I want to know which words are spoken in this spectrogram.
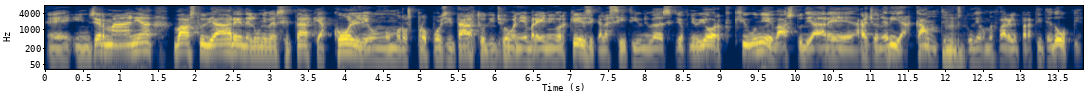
eh, in Germania, va a studiare nell'università che accoglie un numero spropositato di giovani ebrei newyorkesi, che è la City University of New York, CUNY, e va a studiare ragioneria, accounting, mm. studia come fare le partite doppie.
